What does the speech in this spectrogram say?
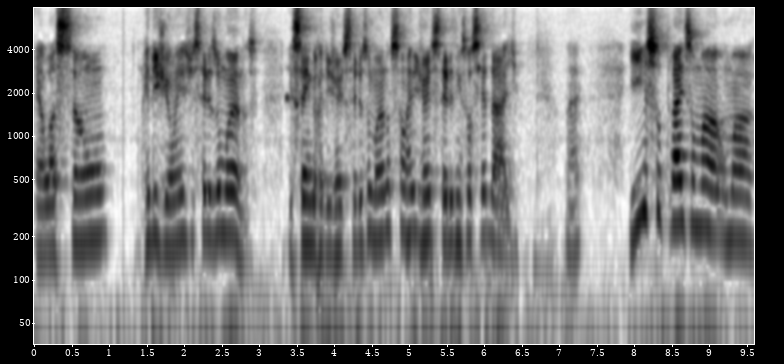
elas são religiões de seres humanos. E sendo religiões de seres humanos, são religiões de seres em sociedade. Né? E isso traz uma, uma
